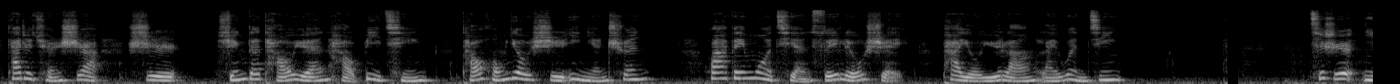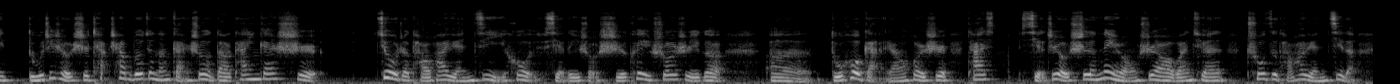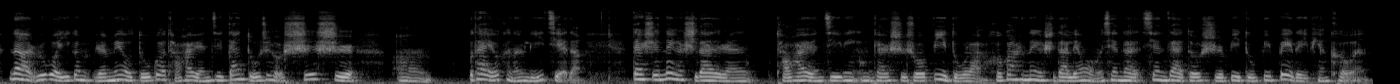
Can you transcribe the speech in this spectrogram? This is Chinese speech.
他这全诗啊是“寻得桃源好避晴，桃红又是一年春。花飞莫遣随流水，怕有渔郎来问津。”其实你读这首诗，差差不多就能感受到，他应该是就着《桃花源记》以后写的一首诗，可以说是一个。呃，读后感，然后或者是他写这首诗的内容是要完全出自《桃花源记》的。那如果一个人没有读过《桃花源记》，单读这首诗是，嗯，不太有可能理解的。但是那个时代的人，《桃花源记》一定应该是说必读了，何况是那个时代，连我们现在现在都是必读必背的一篇课文。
